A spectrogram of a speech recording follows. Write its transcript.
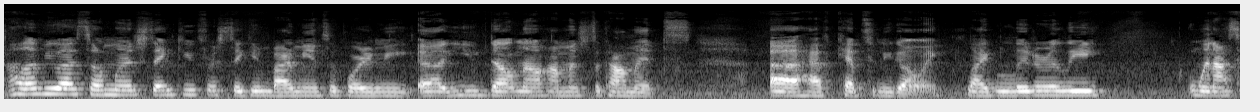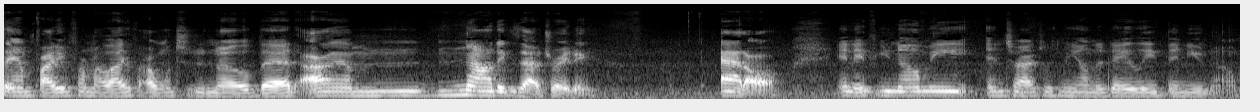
I love you guys so much. Thank you for sticking by me and supporting me. Uh, you don't know how much the comments uh, have kept me going. Like, literally, when I say I'm fighting for my life, I want you to know that I am not exaggerating at all. And if you know me, interact with me on the daily, then you know.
